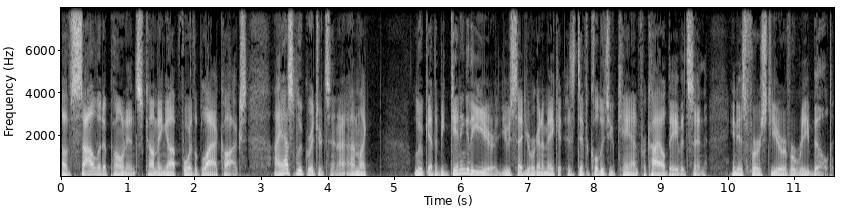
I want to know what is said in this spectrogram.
of solid opponents coming up for the Blackhawks. I asked Luke Richardson, I'm like, Luke, at the beginning of the year, you said you were going to make it as difficult as you can for Kyle Davidson in his first year of a rebuild.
